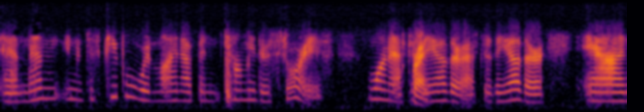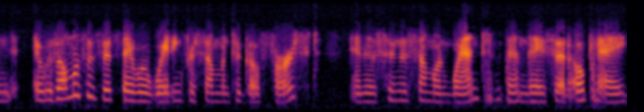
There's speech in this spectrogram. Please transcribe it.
and then you know just people would line up and tell me their stories one after right. the other after the other. And it was almost as if they were waiting for someone to go first. And as soon as someone went, then they said, okay,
